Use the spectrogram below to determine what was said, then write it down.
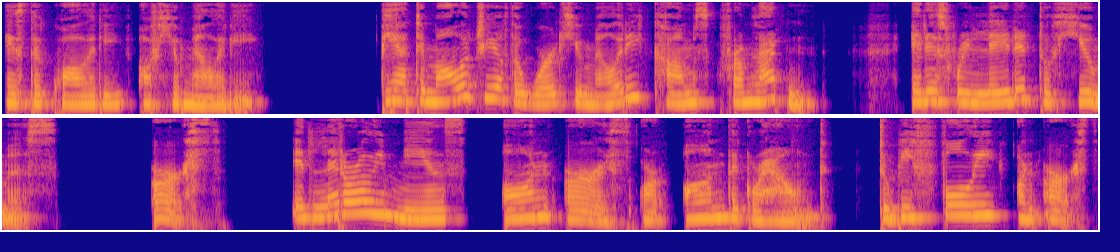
is the quality of humility. The etymology of the word humility comes from Latin. It is related to humus, earth. It literally means on earth or on the ground, to be fully on earth,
